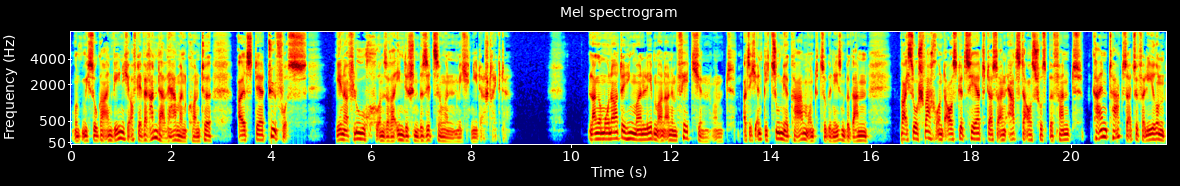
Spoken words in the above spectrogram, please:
und mich sogar ein wenig auf der Veranda wärmen konnte, als der Typhus, jener Fluch unserer indischen Besitzungen, mich niederstreckte. Lange Monate hing mein Leben an einem Fädchen, und als ich endlich zu mir kam und zu genesen begann, war ich so schwach und ausgezehrt, dass ein Ärzteausschuss befand, kein Tag sei zu verlieren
